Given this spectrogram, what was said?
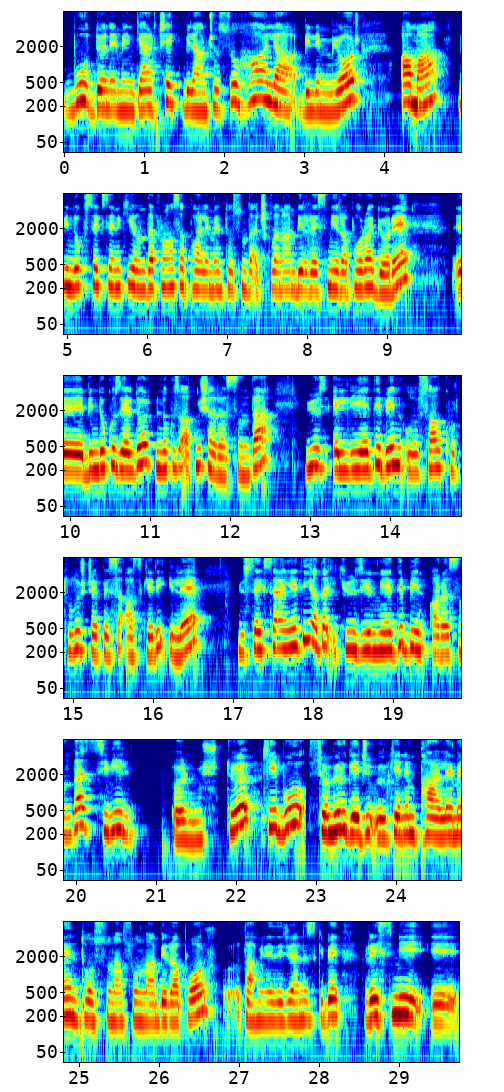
bu dönemin gerçek bilançosu hala bilinmiyor. Ama 1982 yılında Fransa parlamentosunda açıklanan bir resmi rapora göre 1954-1960 e, arasında 157 bin Ulusal Kurtuluş Cephesi askeri ile 187 ya da 227 bin arasında sivil ölmüştü ki bu sömürgeci ülkenin parlamentosuna sunulan bir rapor e, tahmin edeceğiniz gibi resmi e,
